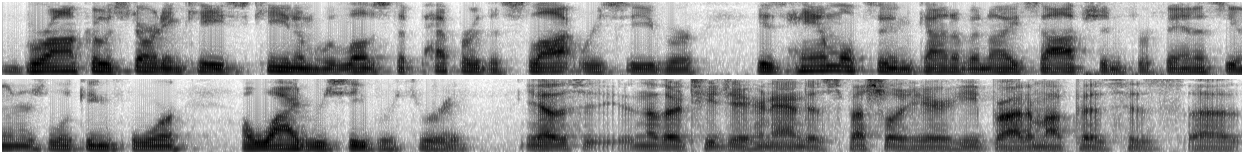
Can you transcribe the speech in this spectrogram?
Broncos starting Case Keenum, who loves to pepper the slot receiver, is Hamilton kind of a nice option for fantasy owners looking for a wide receiver three? Yeah, this is another TJ Hernandez special here. He brought him up as his uh,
